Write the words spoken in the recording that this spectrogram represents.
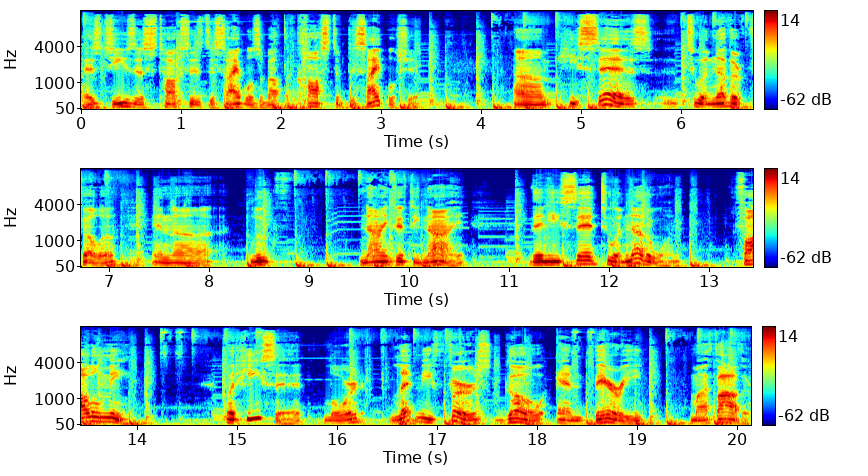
as Jesus talks to his disciples about the cost of discipleship, um, he says to another fellow in uh, Luke 9:59, then he said to another one, "Follow me." But he said, "Lord, let me first go and bury my father."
